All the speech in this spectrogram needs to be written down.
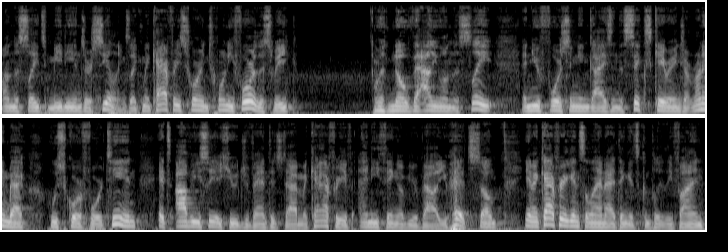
on the slate's medians or ceilings. Like McCaffrey scoring 24 this week with no value on the slate and you forcing in guys in the 6K range at running back who score 14, it's obviously a huge advantage to have McCaffrey if anything of your value hits. So, yeah, McCaffrey against Atlanta, I think it's completely fine.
